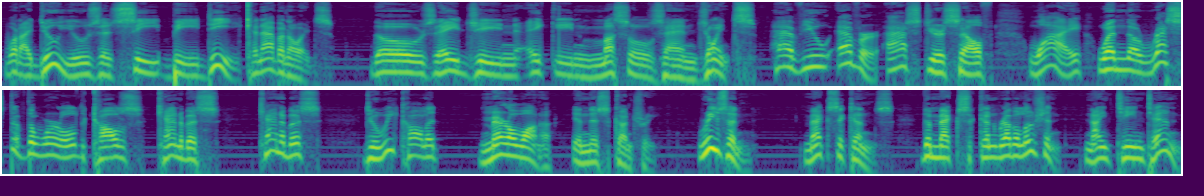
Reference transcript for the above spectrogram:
What I do use is CBD, cannabinoids. Those aging, aching muscles and joints. Have you ever asked yourself, why, when the rest of the world calls cannabis cannabis, do we call it marijuana in this country? Reason Mexicans, the Mexican Revolution, 1910.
